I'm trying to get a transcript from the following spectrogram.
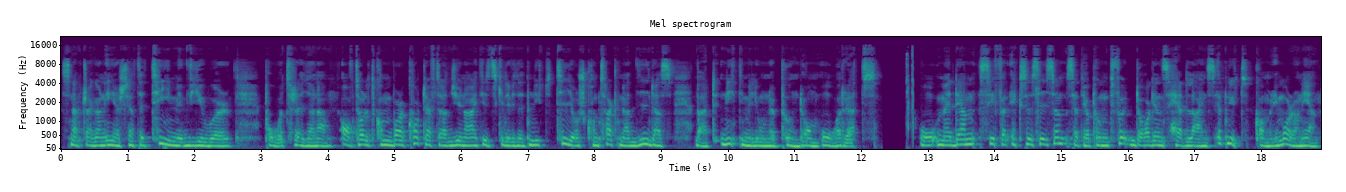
Snapdragon ersätter Teamviewer på tröjorna. Avtalet kom bara kort efter att United skrivit ett nytt tioårskontrakt med Adidas värt 90 miljoner pund om året. Och med den sifferexercisen sätter jag punkt för dagens headlines. Ett nytt kommer imorgon igen.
